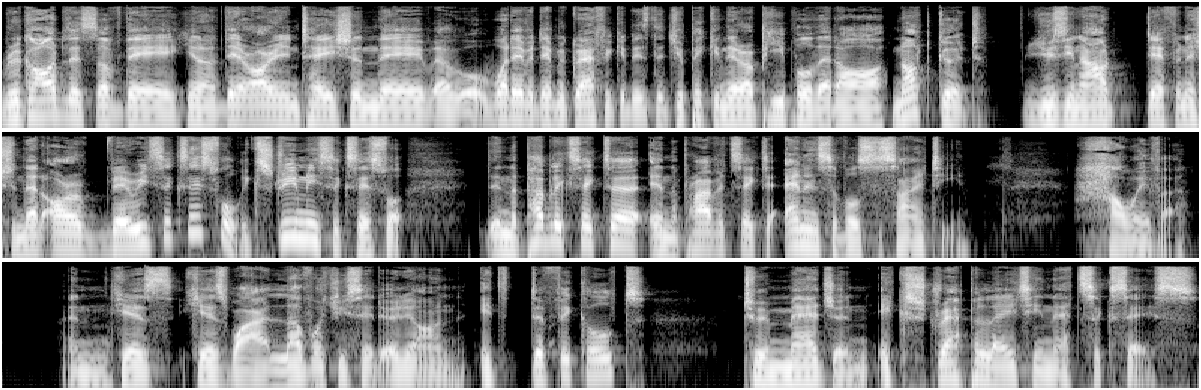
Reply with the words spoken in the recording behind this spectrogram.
regardless of their, you know, their orientation, their uh, whatever demographic it is that you're picking. There are people that are not good, using our definition, that are very successful, extremely successful in the public sector, in the private sector, and in civil society. However, and here's here's why I love what you said earlier on. It's difficult to imagine extrapolating that success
